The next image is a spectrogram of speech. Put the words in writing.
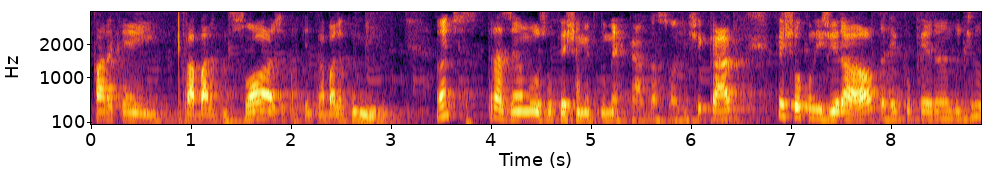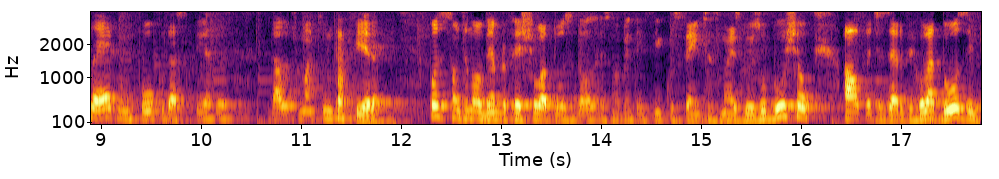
para quem trabalha com soja, para quem trabalha com milho. Antes, trazemos o fechamento do mercado da soja em Chicago. Fechou com ligeira alta, recuperando de leve um pouco das perdas da última quinta-feira. Posição de novembro fechou a 12 dólares 95 centes mais 2 o bushel, alta de 0,12.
